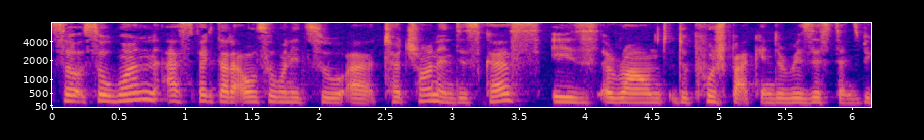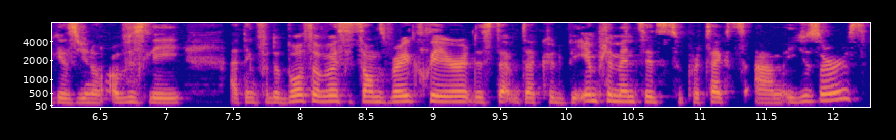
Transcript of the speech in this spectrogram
So, so one aspect that I also wanted to uh, touch on and discuss is around the pushback and the resistance, because you know, obviously, I think for the both of us, it sounds very clear the step that could be implemented to protect um, users.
